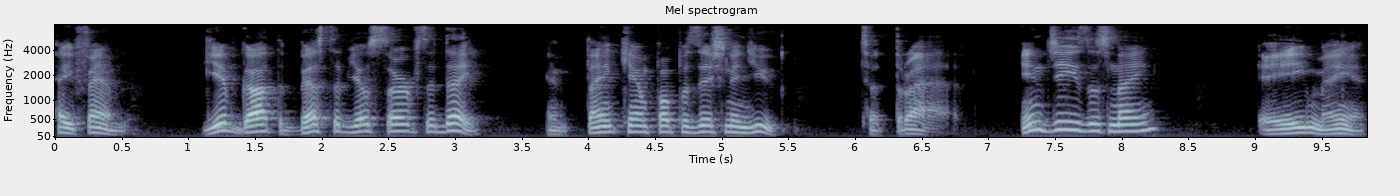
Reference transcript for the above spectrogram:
Hey, family, give God the best of your service today and thank Him for positioning you to thrive. In Jesus' name, amen.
